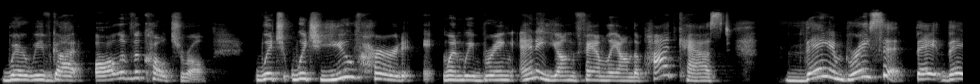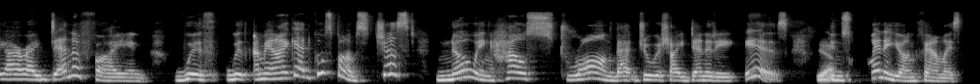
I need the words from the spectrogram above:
where we've got all of the cultural, which which you've heard when we bring any young family on the podcast they embrace it. They they are identifying with with i mean i get goosebumps just knowing how strong that jewish identity is yeah. in so many young families.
